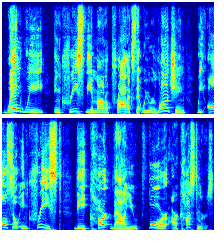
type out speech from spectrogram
when we increased the amount of products that we were launching, we also increased the cart value for our customers.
